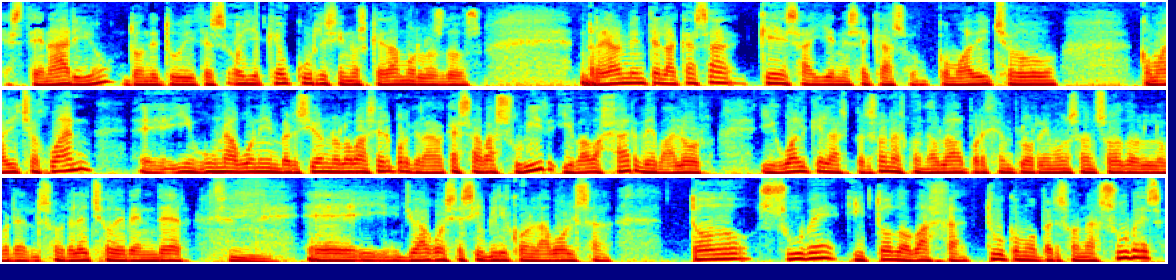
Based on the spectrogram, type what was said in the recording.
escenario donde tú dices, oye, ¿qué ocurre si nos quedamos los dos? Realmente la casa, ¿qué es ahí en ese caso? Como ha dicho, como ha dicho Juan, eh, una buena inversión no lo va a ser porque la casa va a subir y va a bajar de valor. Igual que las personas, cuando hablaba, por ejemplo, Raymond sobre, sobre el hecho de vender, eh, y yo hago ese símil con la bolsa todo sube y todo baja. Tú como persona subes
